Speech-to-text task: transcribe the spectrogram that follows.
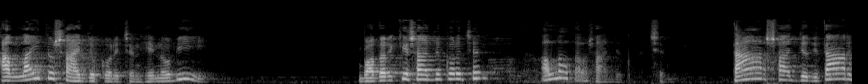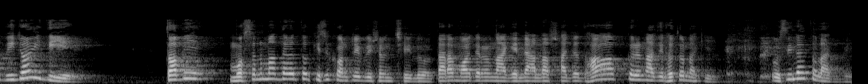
আল্লাহ তো সাহায্য করেছেন, হে নবী। বদরে কে সাহায্য করেছেন? আল্লাহ তারা সাহায্য করেছেন। তার সাহায্য দিয়ে, তার বিজয় দিয়ে। তবে মুসলমানদের তো কিছু কন্ট্রিবিউশন ছিল। তারা ময়দানে না গেলে আল্লাহ সাহায্য ধপ করে নাজির হতো নাকি? উসিলা তো লাগবে।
